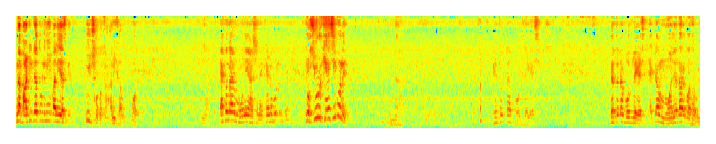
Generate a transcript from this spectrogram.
না, বাটিটা তুলে নিয়ে পালিয়ে আসবেন তুই ছোট খা, আমি খাব, বল। না, এখন আর মনে আসে না। কেন বলুন তো? প্রচুর খেয়েছি বলে? না। ভেতরটা বদলে গেছে। ভেতরটা বদলে গেছে। একটা মজাদার কথা বলি।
